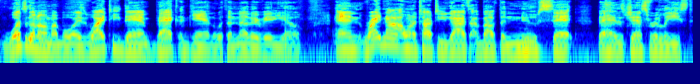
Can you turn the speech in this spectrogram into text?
What's going on, my boys? YT Dan back again with another video. And right now, I want to talk to you guys about the new set that has just released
